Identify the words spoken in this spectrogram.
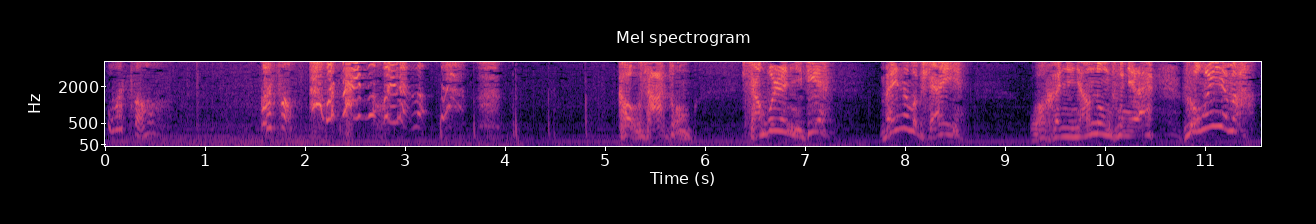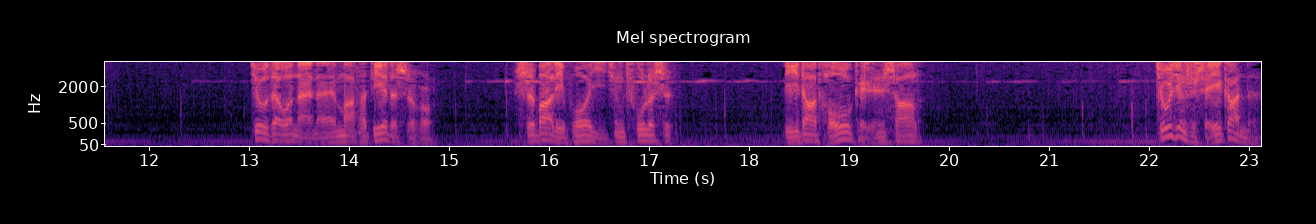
我走，我走。我再也不回来了。狗杂种，想不认你爹，没那么便宜。我和你娘弄出你来，容易吗？就在我奶奶骂他爹的时候，十八里坡已经出了事，李大头给人杀了。究竟是谁干的，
